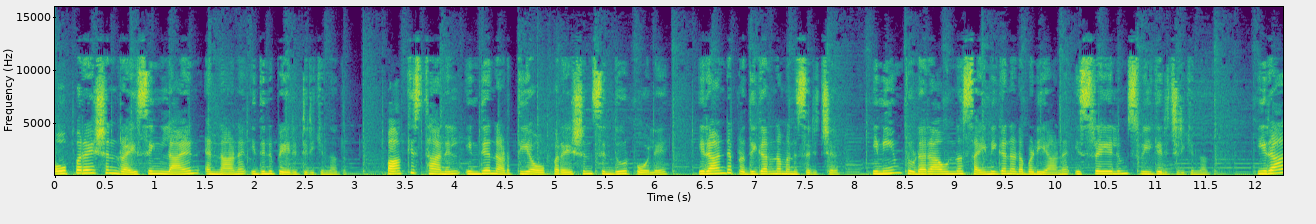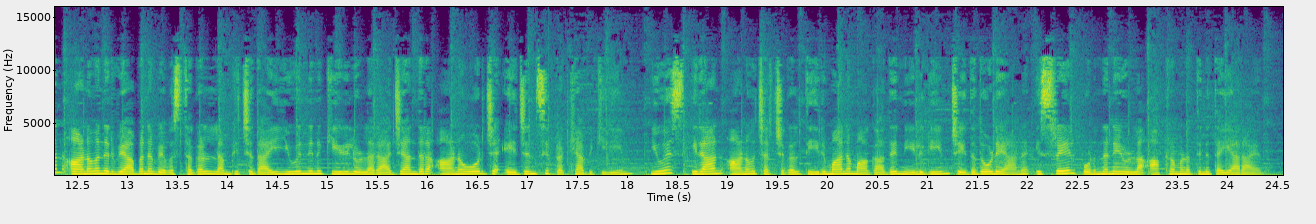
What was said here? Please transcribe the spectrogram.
ഓപ്പറേഷൻ റൈസിംഗ് ലയൺ എന്നാണ് ഇതിനു പേരിട്ടിരിക്കുന്നത്. പാകിസ്ഥാനിൽ ഇന്ത്യ നടത്തിയ ഓപ്പറേഷൻ സിന്ദൂർ പോലെ ഇറാന്റെ പ്രതികരണമനുസരിച്ച് ഇനിയും തുടരാവുന്ന സൈനിക നടപടിയാണ് ഇസ്രയേലും സ്വീകരിച്ചിരിക്കുന്നത്. ഇറാൻ ആണവ നിർവ്യാപന വ്യവസ്ഥകൾ ലംഘിച്ചതായി യുഎന്നിന് കീഴിലുള്ള രാജ്യാന്തര ആണവോർജ ഏജൻസി പ്രഖ്യാപിക്കുകയും യു എസ് ഇറാൻ ആണവ ചർച്ചകൾ തീരുമാനമാകാതെ നീളുകയും ചെയ്തതോടെയാണ് ഇസ്രയേൽ പൊടുന്നനെയുള്ള ആക്രമണത്തിന് തയ്യാറായത്.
